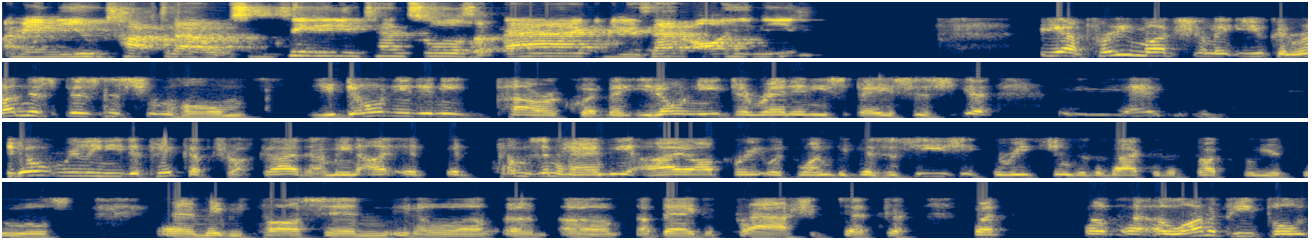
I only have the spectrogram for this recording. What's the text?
I mean, you talked about some cleaning utensils, a bag. I mean, is that all you need? Yeah, pretty much. I mean, you can run this business from home. You don't need any power equipment. You don't need to rent any spaces. You don't really need a pickup truck either. I mean, I, it, it comes in handy. I operate with one because it's easy to reach into the back of the truck for your tools and maybe toss in, you know, a, a, a bag of trash, etc. But a, lot of people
